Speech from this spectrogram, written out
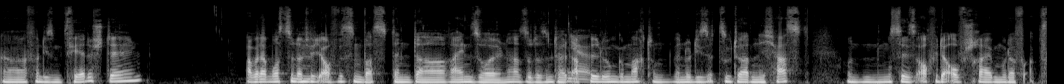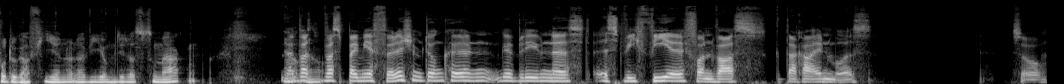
äh, von diesen Pferdestellen. Aber da musst du Mhm. natürlich auch wissen, was denn da rein soll. Ne? Also da sind halt Ja. Abbildungen gemacht und wenn du diese Zutaten nicht hast und musst du es auch wieder aufschreiben oder abfotografieren oder wie, um dir das zu merken. Ja, was, ja. was bei mir völlig im Dunkeln geblieben ist, ist, wie viel von was da rein muss. So.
